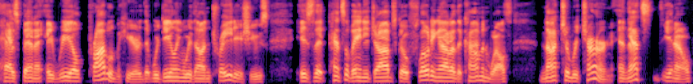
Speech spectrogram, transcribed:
has been a, a real problem here that we're dealing with on trade issues is that Pennsylvania jobs go floating out of the Commonwealth not to return and that's you know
